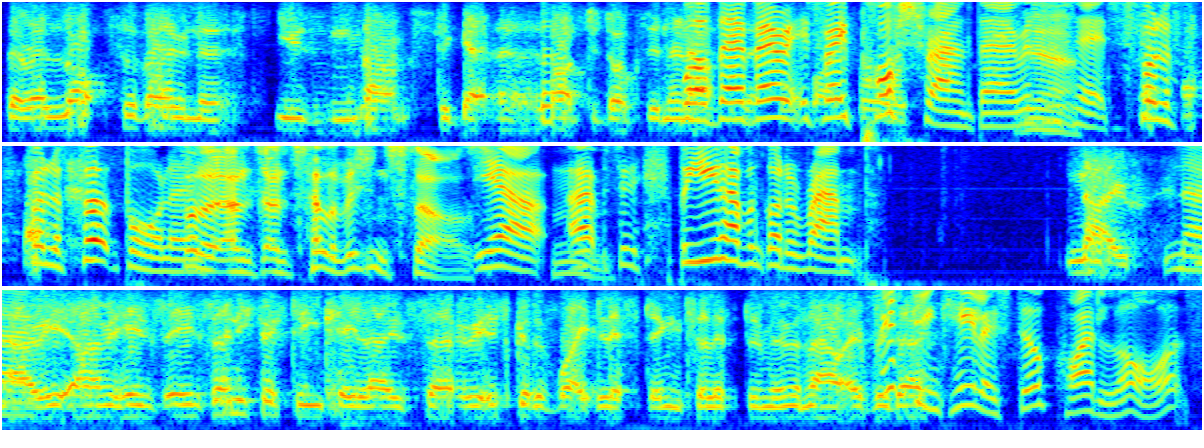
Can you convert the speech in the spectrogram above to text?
there are lots of owners using ramps to get larger dogs in and well, out. of they're very. It's very 4x4s. posh round there, isn't Yeah. it? It's full of full of footballers. Full of- and, and television stars. yeah, Mm. absolutely. But you haven't got a ramp. No, No. He, I mean, he's, he's only 15 kilos, so it's good of weightlifting to lift him in and out every day. Fifteen kilos, still quite a lot.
